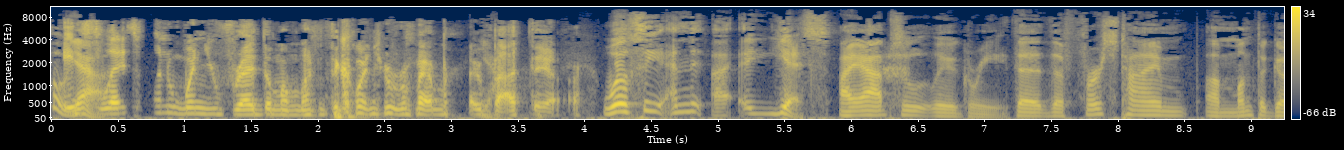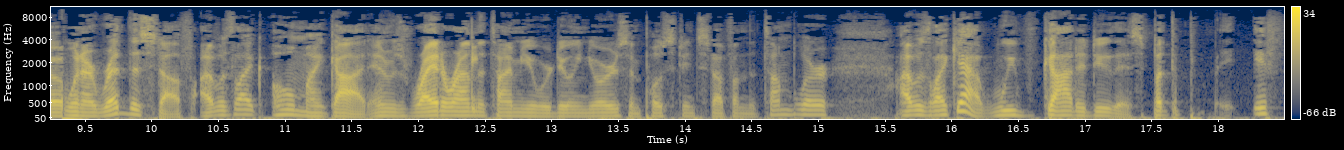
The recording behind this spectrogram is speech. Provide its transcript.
Oh, it's yeah. less fun when you've read them a month ago and you remember how Yeah. bad they are. Well, see, and the, uh, yes, I absolutely agree. The the first time a month ago when I read this stuff, I was like, "Oh my god!" And it was right around the time you were doing yours and posting stuff on the Tumblr. I was like, "Yeah, we've got to do this." But the, if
